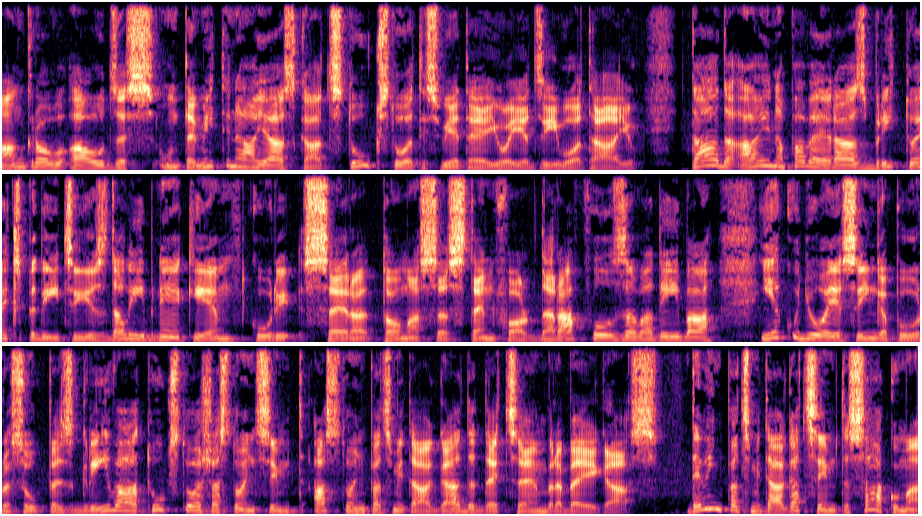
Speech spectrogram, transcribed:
mangrovu audzes un te mitinājās kāds tūkstotis vietējo iedzīvotāju. Tāda aina pavērās Britu ekspedīcijas dalībniekiem, kuri Sēra Tomasa Stenforda Rafulza vadībā iekuģoja Singapūras upes grīvā 1818. gada decembra beigās. 19. gadsimta sākumā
